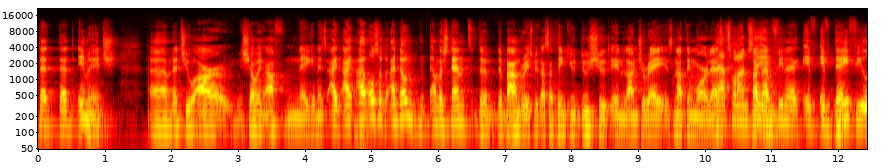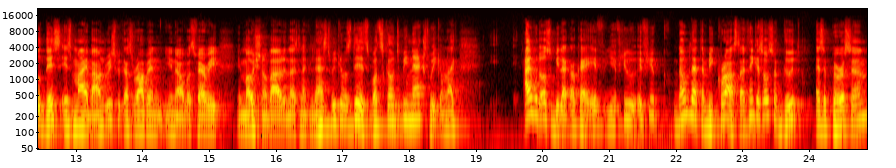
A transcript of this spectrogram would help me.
that that image um, that you are showing off nakedness, I, I, I also I don't understand the the boundaries because I think you do shoot in lingerie. It's nothing more or less. That's what I'm saying. But I'm feeling like if if they feel this is my boundaries because Robin, you know, was very emotional about it. And I was like, last week it was this. What's going to be next week? I'm like. I would also be like, okay, if if you if you don't let them be crossed, I think it's also good as a person,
